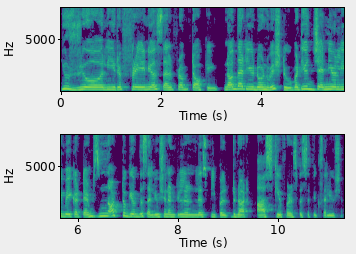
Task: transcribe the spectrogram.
you really refrain yourself from talking. Not that you don't wish to, but you genuinely make attempts not to give the solution until unless people do not ask you for a specific solution.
